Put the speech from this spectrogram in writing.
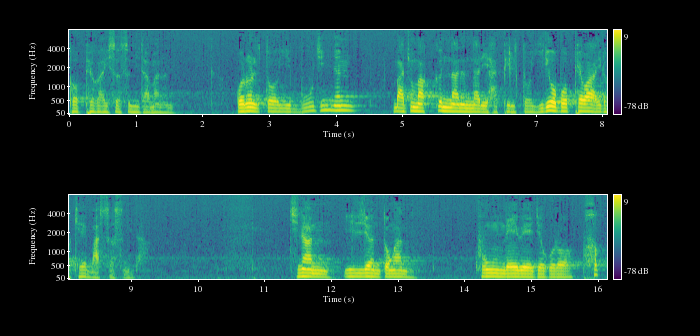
법회가 있었습니다마는 오늘 또 이 무진년 마지막 끝나는 날이 하필 또 일요 법회와 이렇게 맞섰습니다. 지난 1년 동안 국내외적으로 퍽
